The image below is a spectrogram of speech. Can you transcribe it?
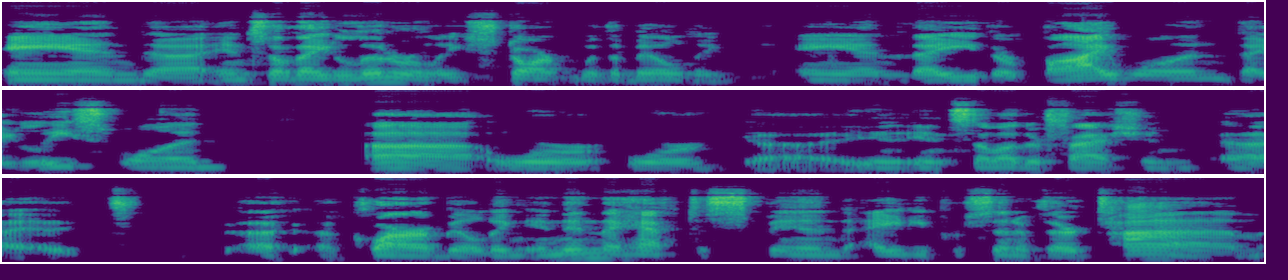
And, uh, and so they literally start with a building and they either buy one, they lease one, uh, or, or uh, in, in, some other fashion, uh, acquire a building, and then they have to spend 80% of their time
